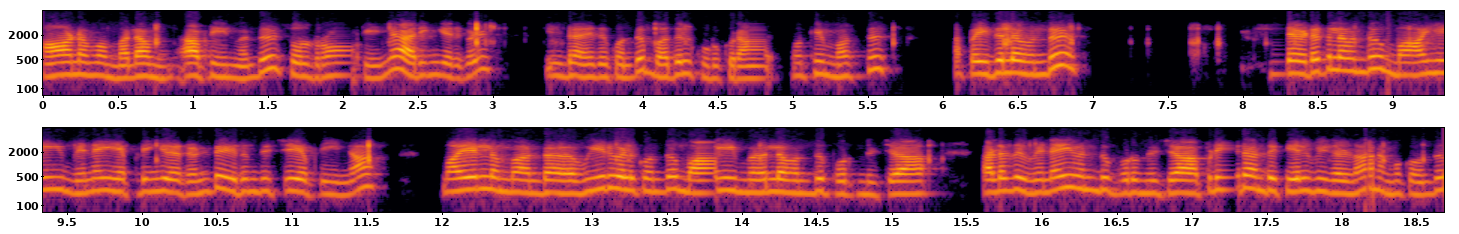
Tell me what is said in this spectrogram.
ஆணவ மலம் அப்படின்னு வந்து சொல்றோம் அப்படின்னு அறிஞர்கள் இந்த இதுக்கு வந்து பதில் கொடுக்குறாங்க. ஓகே மாஸ்டர் அப்ப இதுல வந்து இந்த இடத்துல வந்து மாயை வினை அப்படிங்கிற ரெண்டு இருந்துச்சு அப்படின்னா மயில் நம்ம அந்த உயிர்களுக்கு வந்து மாயை முதல்ல வந்து பொருந்துச்சா? அல்லது வினை வந்து பொருந்துச்சா? அப்படிங்கிற அந்த கேள்விகள்லாம் நமக்கு வந்து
